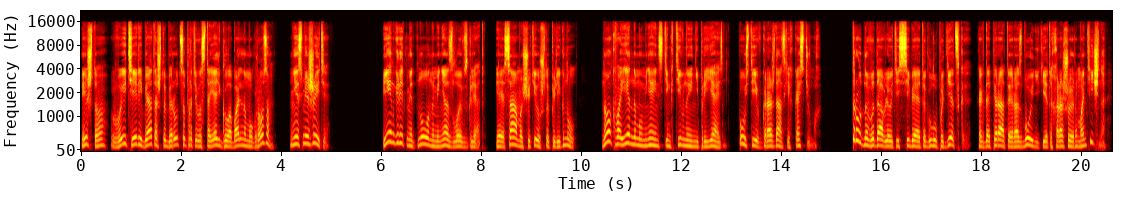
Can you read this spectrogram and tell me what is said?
И что, вы те ребята, что берутся противостоять глобальным угрозам? Не смешите. Ингрид метнула на меня злой взгляд. Я и сам ощутил, что перегнул. Но к военным у меня инстинктивная неприязнь, пусть и в гражданских костюмах. Трудно выдавливать из себя это глупо детское, когда пираты и разбойники это хорошо и романтично –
